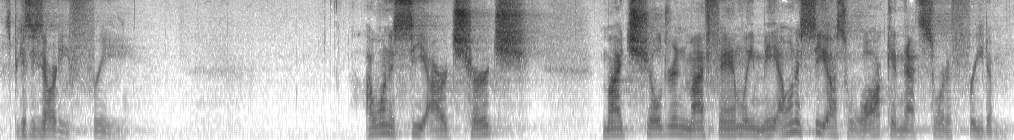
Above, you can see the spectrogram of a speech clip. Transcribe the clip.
it's because he's already free. I want to see our church, my children, my family, me, I want to see us walk in that sort of freedom.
